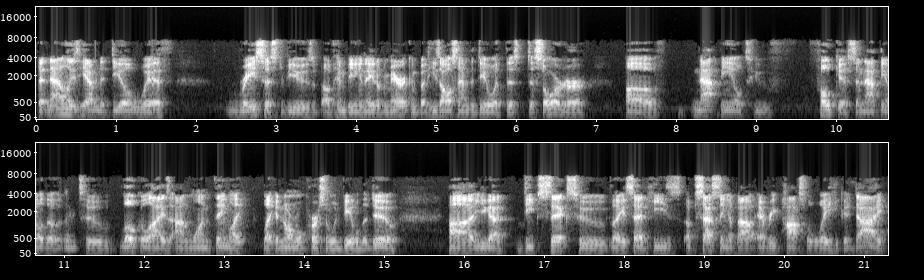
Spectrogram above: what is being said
that not only is he having to deal with racist views of him being a Native American, but he's also having to deal with this disorder of not being able to focus and not being able to, to localize on one thing like, like a normal person would be able to do. Uh, you got Deep Six, who, like I said, he's obsessing about every possible way he could die,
